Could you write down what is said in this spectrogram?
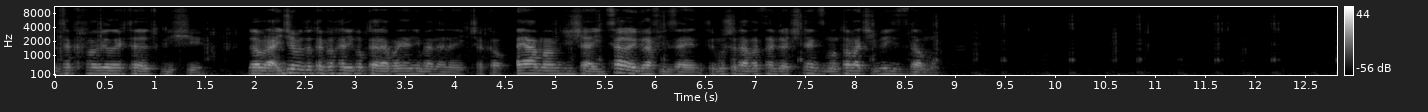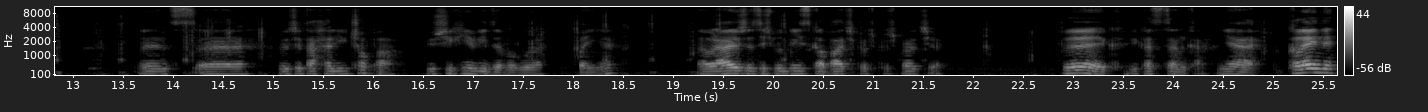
zakrwawionych teletubisi. Dobra, idziemy do tego helikoptera, bo ja nie będę na nich czekał. A ja mam dzisiaj cały grafik zajęty. Muszę dawać nagrać odcinek, zmontować i wyjść z domu. Więc, e, wiecie, ta heliczopa. Już ich nie widzę w ogóle. Fajnie. Dobra, już jesteśmy blisko. Patrz, patrz, patrz, patrzcie. Pyk. I kascenka. Nie. Kolejny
